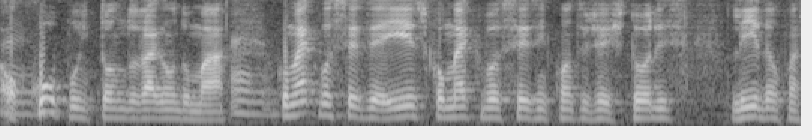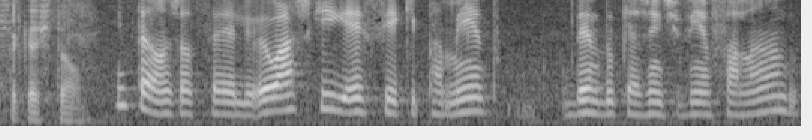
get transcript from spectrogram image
é. ocupa o entorno do Dragão do Mar. É. Como é que você vê isso? Como é que vocês, enquanto gestores, lidam com essa questão? Então, Jocélio, eu acho que esse equipamento, dentro do que a gente vinha falando,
